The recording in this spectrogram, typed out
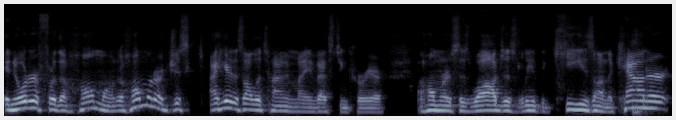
in order for the homeowner, the homeowner just, I hear this all the time in my investing career. A homeowner says, Well, I'll just leave the keys on the counter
